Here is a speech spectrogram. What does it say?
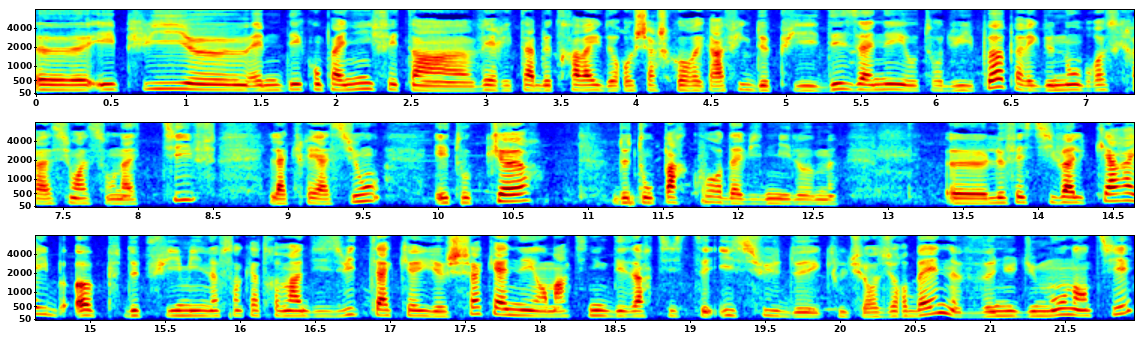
Euh, et puis, euh, MD Compagnie fait un véritable travail de recherche chorégraphique depuis des années autour du hip-hop, avec de nombreuses créations à son actif. La création est au cœur de ton parcours, David Milhomme. Euh, le festival Caraïbe Hop, depuis 1998, accueille chaque année en Martinique des artistes issus des cultures urbaines, venus du monde entier,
